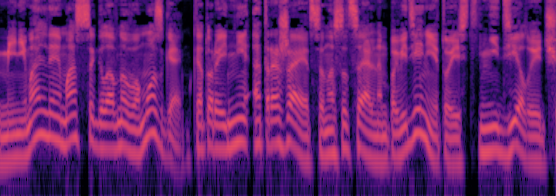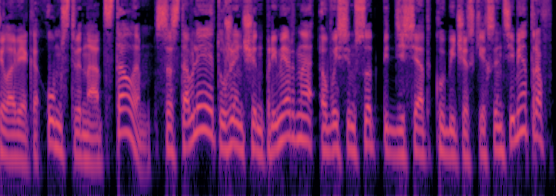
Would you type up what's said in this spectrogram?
Минимальная масса головного мозга, которая не отражается на социальном поведении, то есть не делает человека умственно отсталым, составляет у женщин примерно 850 кубических сантиметров,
